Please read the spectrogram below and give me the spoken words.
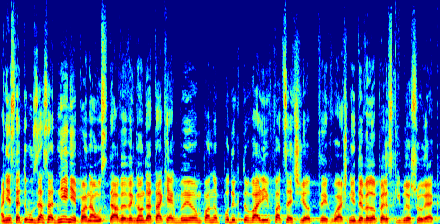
A niestety uzasadnienie pana ustawy wygląda tak, jakby ją panu podyktowali faceci od tych właśnie deweloperskich broszurek.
